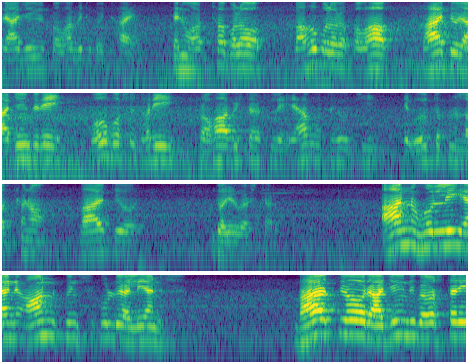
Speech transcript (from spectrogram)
ରାଜନୀତି ପ୍ରଭାବିତ କରିଥାଏ ତେଣୁ ଅର୍ଥ ବଳ ବାହୁବଳର ପ୍ରଭାବ ଭାରତୀୟ ରାଜନୀତିରେ ବହୁ ବର୍ଷ ଧରି ପ୍ରଭାବ ବିସ୍ତାର ଥିଲେ ଏହା ମଧ୍ୟ ହେଉଛି ଏକ ଗୁରୁତ୍ୱପୂର୍ଣ୍ଣ ଲକ୍ଷଣ ଭାରତୀୟ ଦଳୀୟ ବ୍ୟବସ୍ଥାର ଅନହୋଲି ଆଣ୍ଡ ଅନପ୍ରିନ୍ସିପଲ୍ଡ ଆଲିଆନ୍ସ ଭାରତୀୟ ରାଜନୀତି ବ୍ୟବସ୍ଥାରେ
